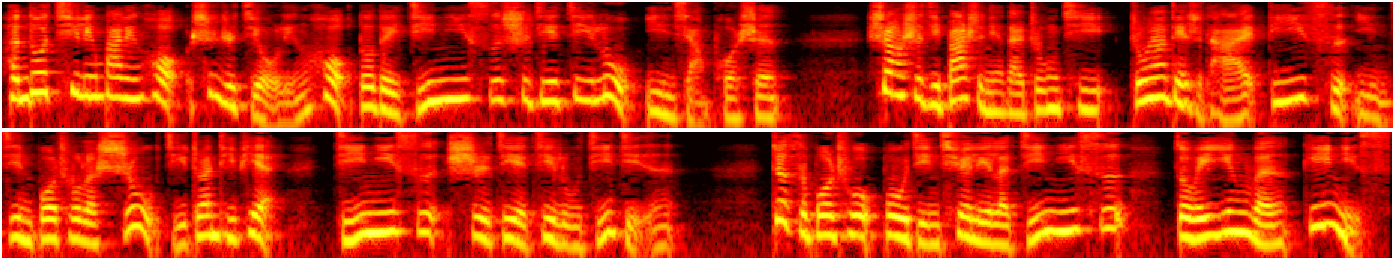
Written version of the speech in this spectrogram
很多七零八零后甚至九零后都对吉尼斯世界纪录印象颇深。上世纪八十年代中期，中央电视台第一次引进播出了十五集专题片《吉尼斯世界纪录集锦》。这次播出不仅确立了吉尼斯作为英文 Guinness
